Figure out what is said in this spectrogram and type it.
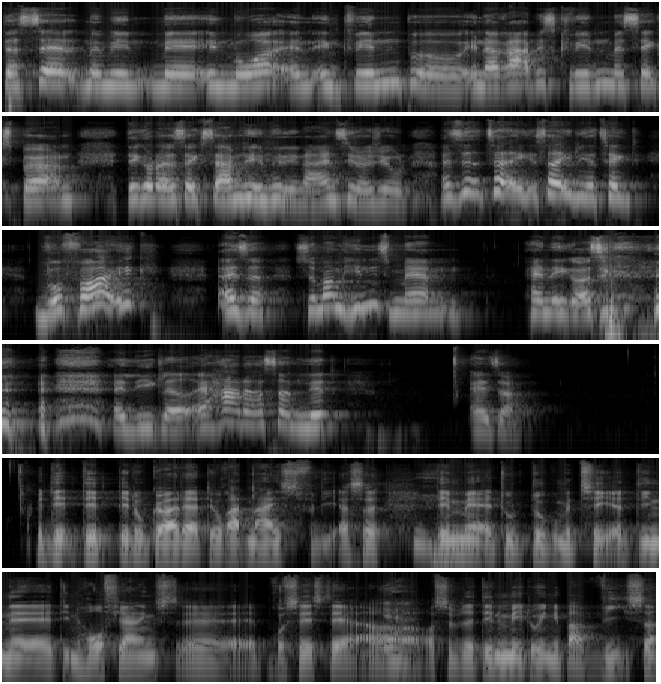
dig selv med, min, med en mor, en, en kvinde på, en arabisk kvinde med seks børn. Det kan du altså ikke sammenligne med din egen situation. Og så sad, sad jeg lige og tænkte, hvorfor ikke? Altså, som om hendes mand, han ikke også er ligeglad. Og jeg har det også sådan lidt, altså, men det, det, det du gør der, det er jo ret nice, fordi altså, det med, at du dokumenterer din, uh, din hårfjerningsproces uh, der, og, yeah. og så videre, det er det med, at du egentlig bare viser,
